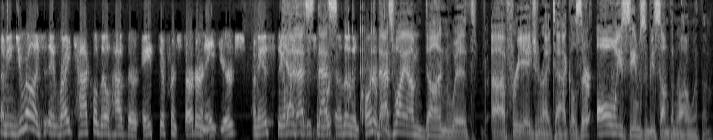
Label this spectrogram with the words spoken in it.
I mean, you realize at right tackle they'll have their eighth different starter in eight years. I mean, it's the Yeah, only that's that's other than quarterback. That's why I'm done with uh, free agent right tackles. There always seems to be something wrong with them.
